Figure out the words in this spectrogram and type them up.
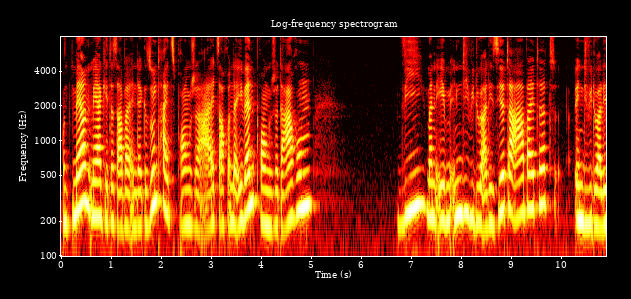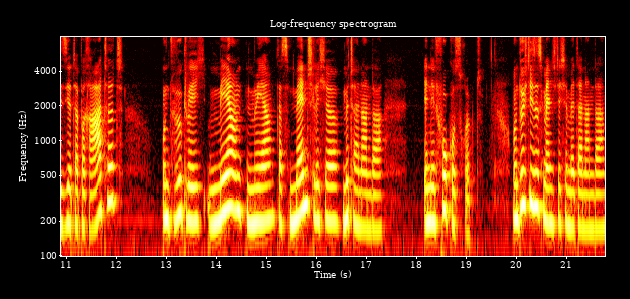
Und mehr und mehr geht es aber in der Gesundheitsbranche als auch in der Eventbranche darum, wie man eben individualisierter arbeitet, individualisierter beratet und wirklich mehr und mehr das menschliche Miteinander in den Fokus rückt. Und durch dieses menschliche Miteinander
